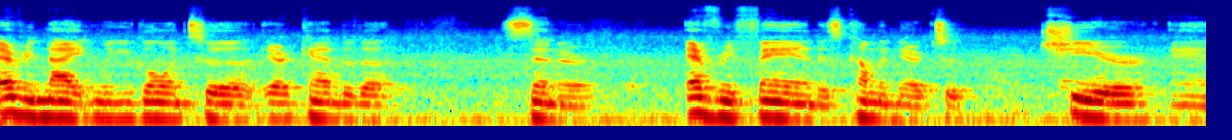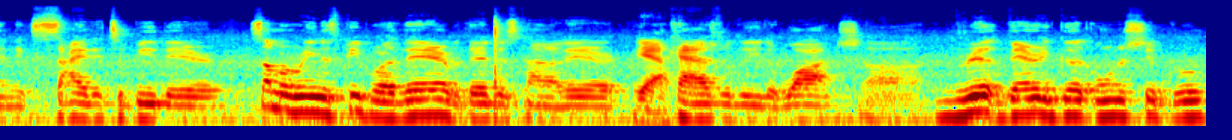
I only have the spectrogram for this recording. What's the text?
every night when you go into Air Canada Center, every fan is coming there to cheer and excited to be there. Some arenas people are there, but they're just kind of there Yeah. casually to watch. Uh, re- very good ownership group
